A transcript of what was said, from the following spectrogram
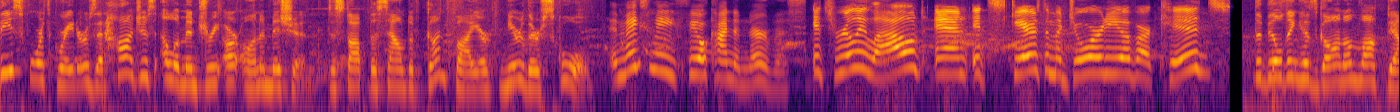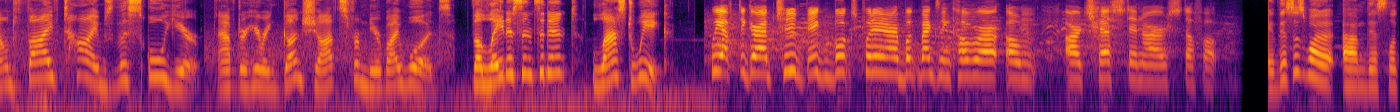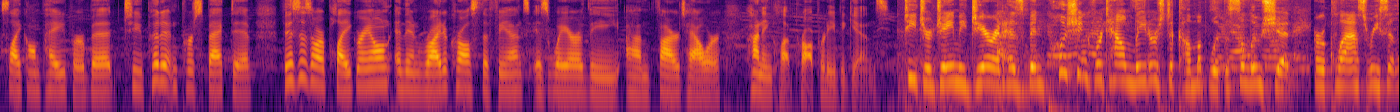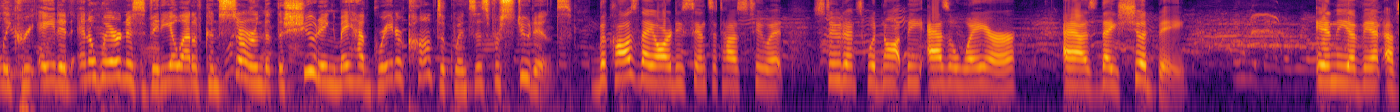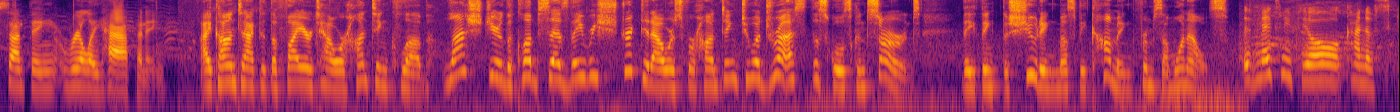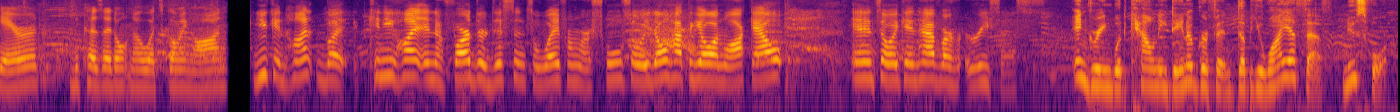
These fourth graders at Hodges Elementary are on a mission to stop the sound of gunfire near their school. It makes me feel kind of nervous. It's really loud and it scares the majority of our kids. The building has gone on lockdown five times this school year after hearing gunshots from nearby woods. The latest incident last week. We have to grab two big books, put it in our book bags, and cover our, um, our chest and our stuff up. This is what um, this looks like on paper, but to put it in perspective, this is our playground, and then right across the fence is where the um, Fire Tower Hunting Club property begins. Teacher Jamie Jarrett has been pushing for town leaders to come up with a solution. Her class recently created an awareness video out of concern that the shooting may have greater consequences for students. Because they are desensitized to it, students would not be as aware as they should be in the event of something really happening. I contacted the Fire Tower Hunting Club. Last year, the club says they restricted hours for hunting to address the school's concerns. They think the shooting must be coming from someone else. It makes me feel kind of scared because I don't know what's going on. You can hunt, but can you hunt in a farther distance away from our school so we don't have to go on lockout and so we can have our recess? In Greenwood County, Dana Griffin, WYFF News 4.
